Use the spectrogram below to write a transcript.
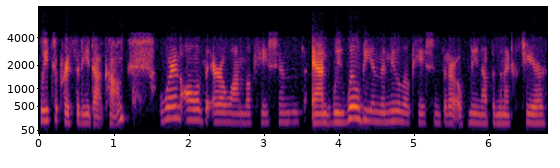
sweetapricity.com. We're in all of the Erewhon locations, and we will be in the new locations that are opening up in the next year.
